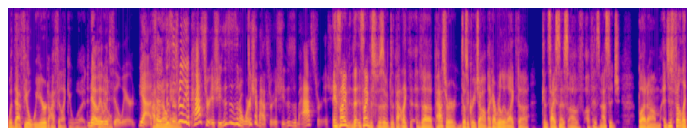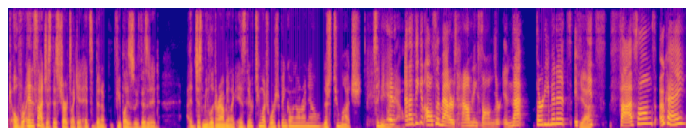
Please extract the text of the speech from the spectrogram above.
Would that feel weird? I feel like it would. No, it would feel weird. Yeah. I so know, this man. is really a pastor issue. This isn't a worship pastor issue. This is a pastor issue. It's not. Even, it's not even specific to the pa- like the, the pastor does a great job. Like I really like the conciseness of of his message, but um, it just felt like overall, and it's not just this church. Like it, it's been a few places we've visited. Just me looking around, being like, is there too much worshiping going on right now? There's too much singing right now. and I think it also matters how many songs are in that 30 minutes. If Yeah. it's five songs, okay.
